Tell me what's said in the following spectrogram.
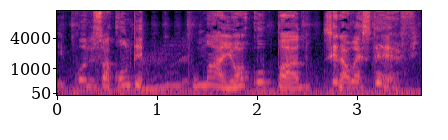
E quando isso acontecer, o maior culpado será o STF.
